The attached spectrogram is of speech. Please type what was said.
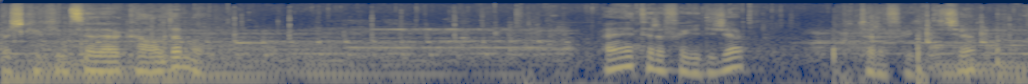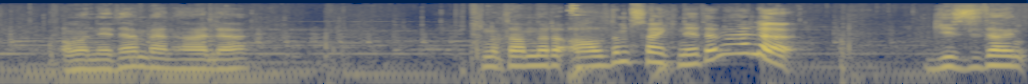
Başka kimseler kaldı mı? Ben ne tarafa gideceğim? Bu tarafa gideceğim. Ama neden ben hala bütün adamları aldım sanki neden hala gizliden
